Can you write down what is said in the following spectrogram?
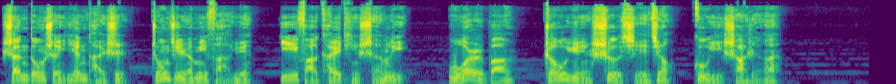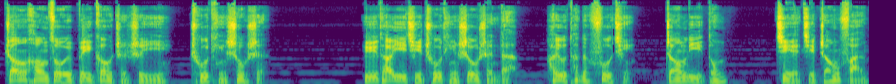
山东省烟台市中级人民法院依法开庭审理五二八招远涉邪教故意杀人案。张航作为被告者之一出庭受审，与他一起出庭受审的还有他的父亲张立东、姐姐张凡、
